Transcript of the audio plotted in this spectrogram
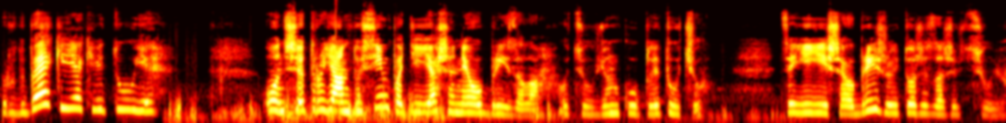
Рудбекія квітує. Он ще троянду сімпаті я ще не обрізала. Оцю в'юнку плетучу. Це її ще обріжу і теж заживцюю.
